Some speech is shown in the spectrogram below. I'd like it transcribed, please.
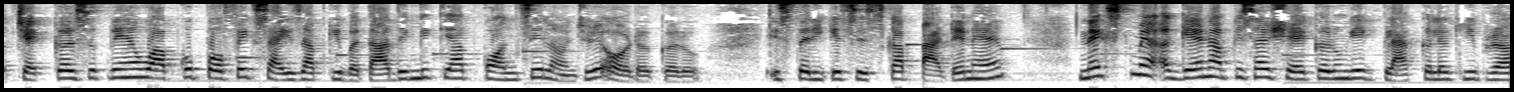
चेक कर सकते हैं। वो आपको परफेक्ट साइज़ आपकी बता देंगे कि आप कौन से लॉन्जरे ऑर्डर करो। इस तरीके से इसका पैटर्न है। नेक्स्ट मैं अगेन आपके साथ शेयर करूँगी एक ब्लैक कलर की ब्रा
